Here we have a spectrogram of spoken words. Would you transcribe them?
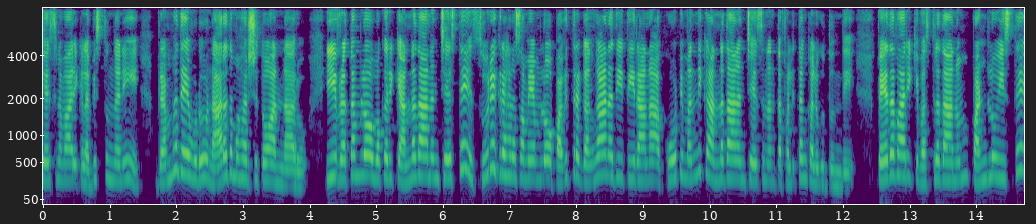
చేసిన వారికి లభిస్తుందని బ్రహ్మదేవుడు నారద మహర్షితో అన్నారు. ఈ వ్రతంలో ఒకరికి అన్నదానం చేస్తే సూర్యగ్రహణ సమయంలో పవిత్ర గంగానదీ తీరాన కోటి మందికి అన్నదానం చేసినంత ఫలితం కలుగుతుంది. పేదవారికి వస్త్రదానం పండ్లు ఇస్తే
